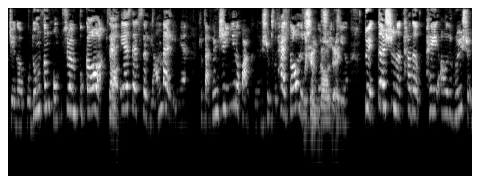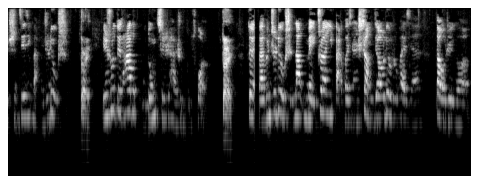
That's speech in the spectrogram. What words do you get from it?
这个股东分红，虽然不高啊，在啊 ASX 的两百里面，就百分之一的话，可能是不太高的这么一个水平。对，但是呢，它的 payout ratio 是接近百分之六十。对，也就是说，对它的股东其实还是不错了。对，对，百分之六十，那每赚一百块钱，上交六十块钱到这个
